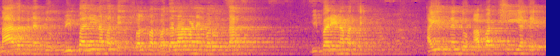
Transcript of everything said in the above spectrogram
ನಾಲ್ಕನೇದ್ದು, ವಿಪರಿಣಮತೆ. ಸ್ವಲ್ಪ ಬದಲಾವಣೆ ಬರುತ್ತಾ? ವಿಪರಿಣಮತೆ. ಐದನೇದ್ದು, ಅಪಕ್ಷೀಯತೆ.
